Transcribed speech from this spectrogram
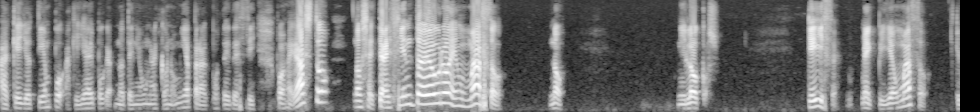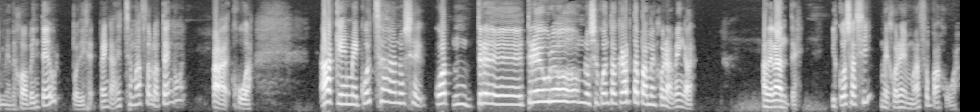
aquello tiempos, aquella época, no tenía una economía para poder decir, pues me gasto, no sé, 300 euros en un mazo. No. Ni locos. ¿Qué hice? Me pillé un mazo que me dejó a 20 euros. Pues dije, venga, este mazo lo tengo para jugar. Ah, que me cuesta, no sé, 3, euros, no sé cuánta carta para mejorar. Venga, adelante. Y cosas así, mejoré el mazo para jugar.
